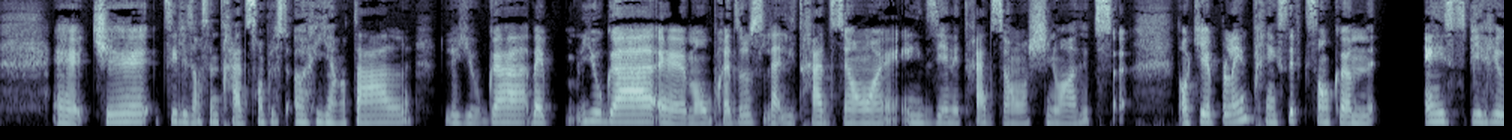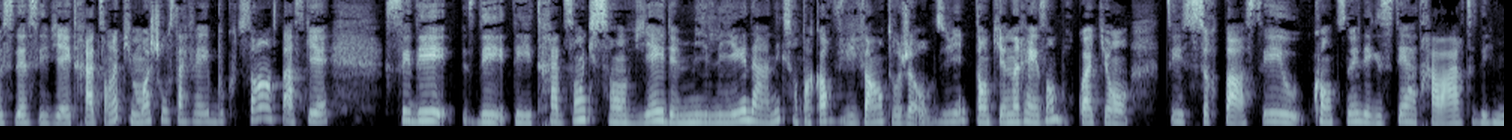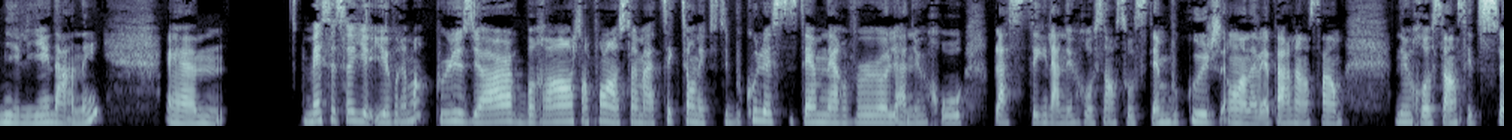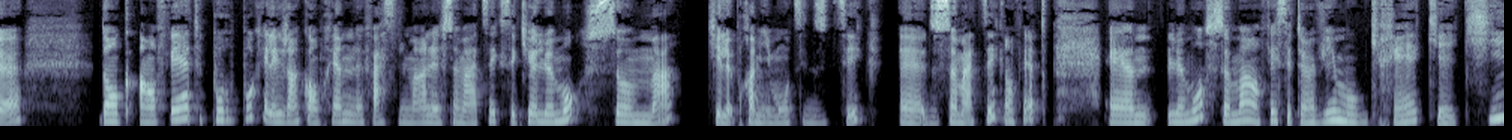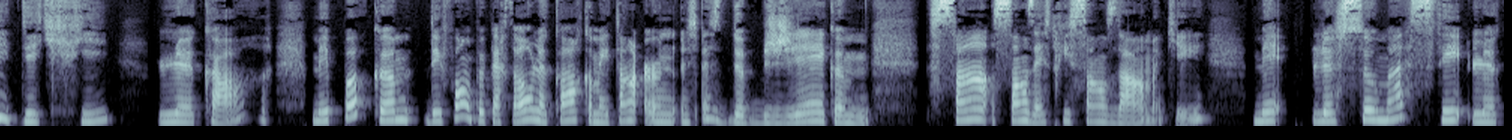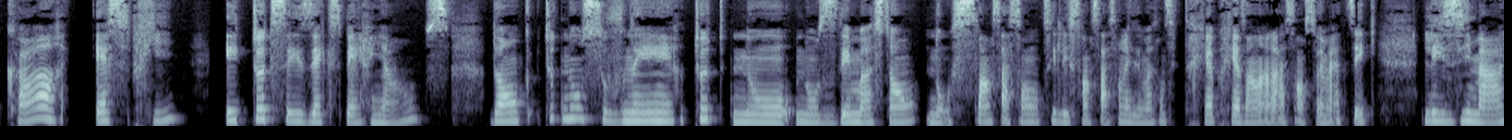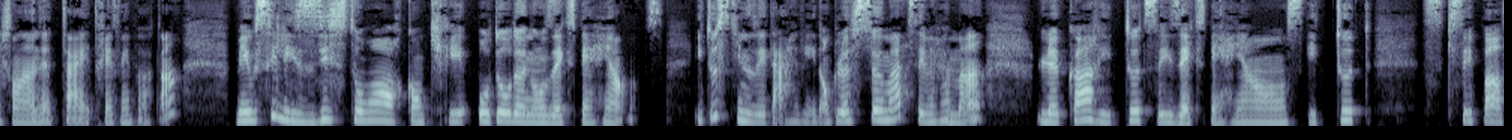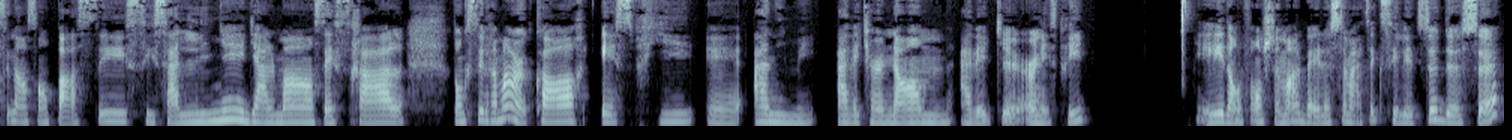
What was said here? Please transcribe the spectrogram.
euh, que les anciennes traditions plus orientales, le yoga, ben yoga, euh, on pourrait dire la, les traditions euh, indiennes et traditions chinoises et tout ça. Donc il y a plein de principes qui sont comme inspiré aussi de ces vieilles traditions-là. Puis moi, je trouve que ça fait beaucoup de sens parce que c'est des, des, des traditions qui sont vieilles de milliers d'années, qui sont encore vivantes aujourd'hui. Donc, il y a une raison pourquoi ils ont surpassé ou continué d'exister à travers des milliers d'années. Euh, mais c'est ça, il y, a, vraiment plusieurs branches. En fond, en somatique, on étudie beaucoup le système nerveux, la neuroplasticité, la neuroscience au système, beaucoup, on en avait parlé ensemble, neuroscience et tout ça. Donc, en fait, pour, pour que les gens comprennent facilement le somatique, c'est que le mot soma, qui est le premier mot du ticle, euh, du somatique, en fait, euh, le mot soma, en fait, c'est un vieux mot grec qui décrit le corps, mais pas comme des fois on peut percevoir le corps comme étant une espèce d'objet comme sans sans esprit, sans âme, ok? Mais le soma, c'est le corps esprit et toutes ces expériences. Donc, tous nos souvenirs, toutes nos, nos émotions, nos sensations, tu sais, les sensations, les émotions, c'est très présent dans la sens somatique. Les images sont dans notre tête, très important. Mais aussi les histoires qu'on crée autour de nos expériences et tout ce qui nous est arrivé. Donc, le soma, c'est vraiment le corps et toutes ces expériences et toutes ce qui s'est passé dans son passé, c'est sa lignée également ancestrale. Donc c'est vraiment un corps esprit euh, animé avec un âme, avec euh, un esprit. Et dans le fond, justement, ben, le somatique, c'est l'étude de ça.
